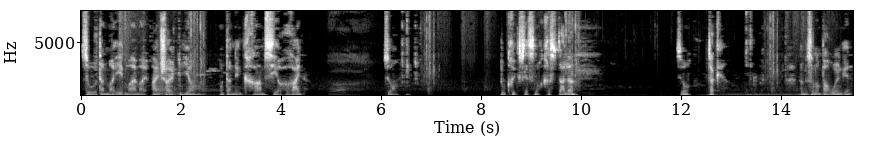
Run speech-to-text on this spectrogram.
So, dann mal eben einmal einschalten hier und dann den Krams hier rein. So. Du kriegst jetzt noch Kristalle. So, zack. Dann müssen wir noch ein paar holen gehen.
